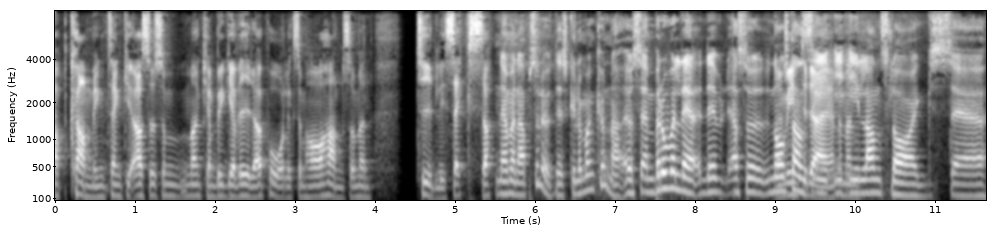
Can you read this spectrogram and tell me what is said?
upcoming, tänker jag, alltså som man kan bygga vidare på. Liksom ha han som en tydlig sexa. Nej men absolut, det skulle man kunna. Och sen beror väl det, det alltså någonstans där i, men- i landslagsmaskinen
